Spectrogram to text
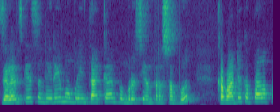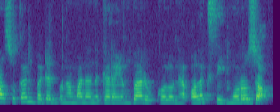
Zelensky sendiri memerintahkan pembersihan tersebut kepada Kepala Pasukan Badan Pengamanan Negara yang baru, Kolonel Oleksiy Morozov.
